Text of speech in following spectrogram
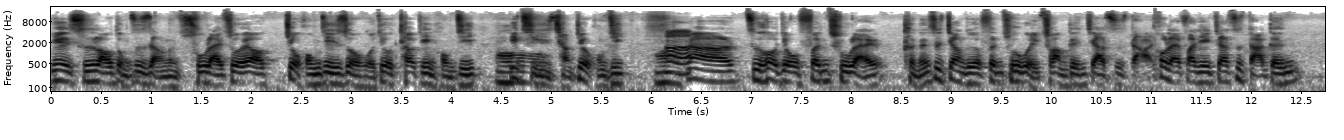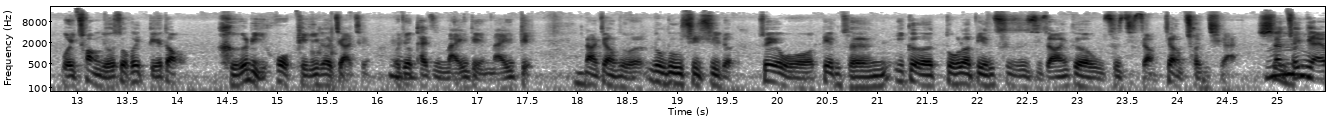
因为是老董事长出来说要救宏基的时候，我就跳进宏基，一起抢救宏基。那之后就分出来，可能是这样子分出伟创跟嘉士达。后来发现嘉士达跟伟创有时候会跌到合理或便宜的价钱，我就开始买一点买一点。那这样子陆陆续续的，所以我变成一个多了变四十几张，一个五十几张，这样存起来。但存起来，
